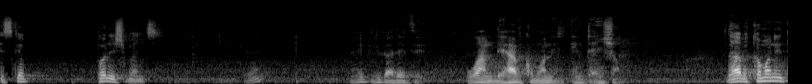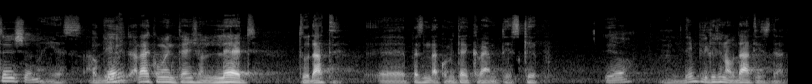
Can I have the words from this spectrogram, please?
escape punishment. And if you look at it, one, they have common intention. They have a common intention. Yes. And Okay. that common intention led to that uh, person that committed crime to escape, Yeah. the implication of that is that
